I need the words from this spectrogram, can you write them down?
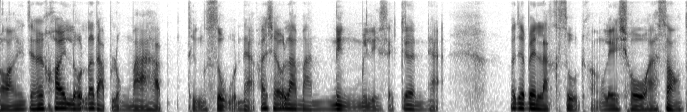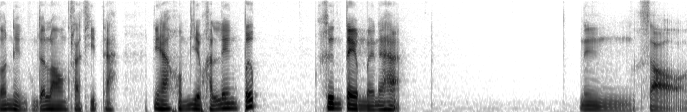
100 จะค่อยๆ ลดระดับลงมาครับถึงศูนย์เนี่ยก็ใช้เวลามาณ1มิลลิเซคันฮะก็จะเป็นหลักสูตรของเลโชฮะสองต่อหนึ่งผมจะลองสาธิตนะนี่ฮะผมเหยียบคันเร่งปุ๊บขึ้นเต็มเลยนะฮะหนึ่งสอง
